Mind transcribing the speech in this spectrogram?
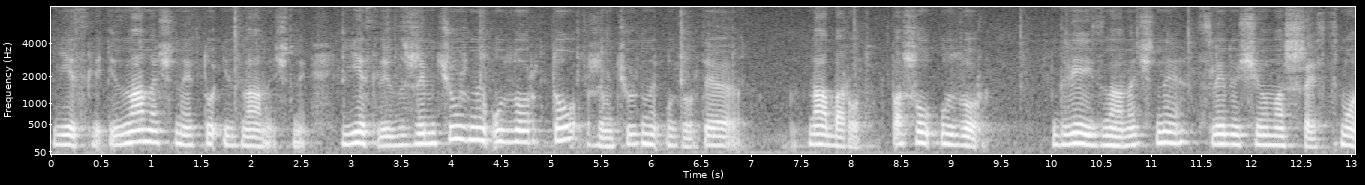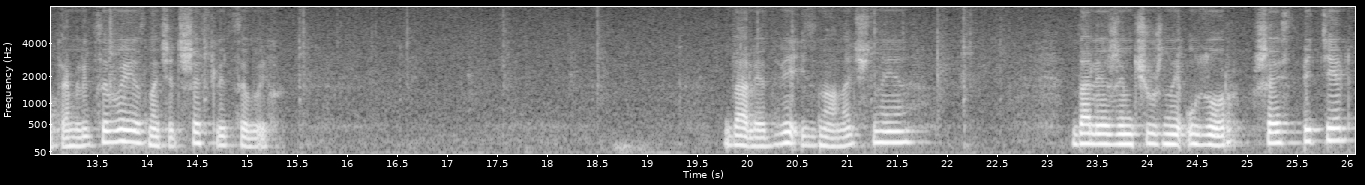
если изнаночные, то изнаночные. Если жемчужный узор, то жемчужный узор. Э, наоборот, пошел узор 2 изнаночные следующие у нас 6 смотрим лицевые значит 6 лицевых. Далее 2 изнаночные. Далее жемчужный узор 6 петель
